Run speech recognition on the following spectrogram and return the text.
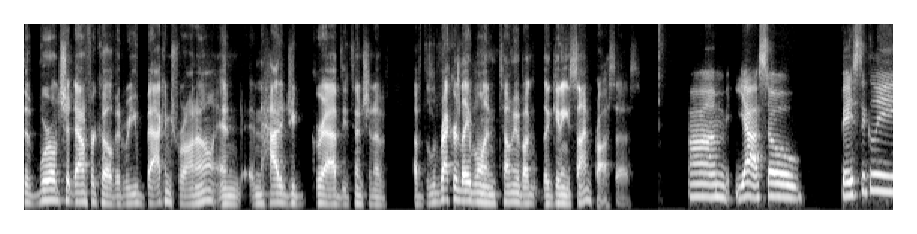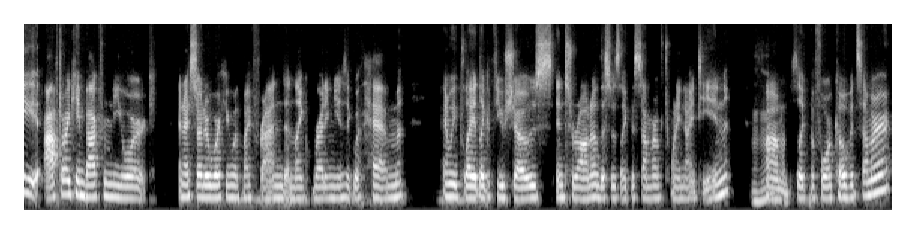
the world shut down for covid were you back in toronto and and how did you grab the attention of of the record label and tell me about the getting signed process Um, yeah, so basically after I came back from New York and I started working with my friend and like writing music with him and we played like a few shows in Toronto. This was like the summer of 2019. Mhm. Um, it's like before COVID summer.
